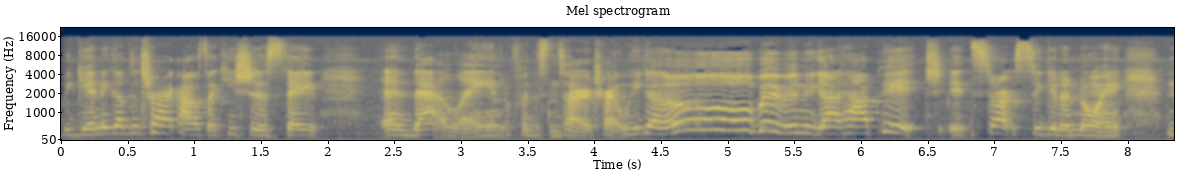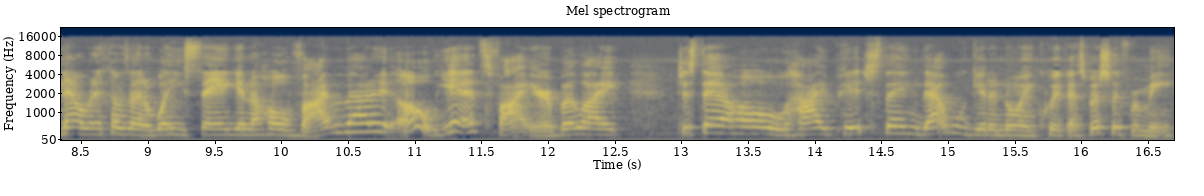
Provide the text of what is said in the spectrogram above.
Beginning of the track, I was like, he should have stayed in that lane for this entire track. When he got, oh, baby, and he got high pitch, it starts to get annoying. Now, when it comes out of what he's saying and the whole vibe about it, oh, yeah, it's fire. But, like, just that whole high pitch thing that will get annoying quick especially for me.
